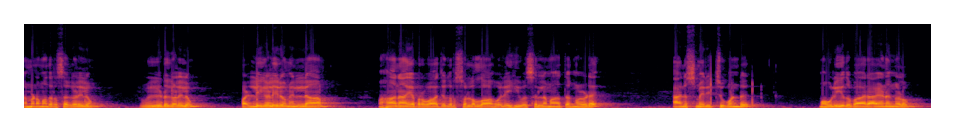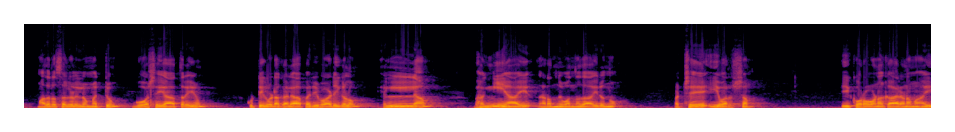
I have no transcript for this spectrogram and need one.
നമ്മുടെ മദ്രസകളിലും വീടുകളിലും പള്ളികളിലുമെല്ലാം മഹാനായ പ്രവാചകർ സല്ലല്ലാഹു അലഹി വസല്ലമ തങ്ങളുടെ അനുസ്മരിച്ചുകൊണ്ട് മൗലീദ് പാരായണങ്ങളും മദ്രസകളിലും മറ്റും ഘോഷയാത്രയും കുട്ടികളുടെ കലാപരിപാടികളും എല്ലാം ഭംഗിയായി നടന്നു വന്നതായിരുന്നു. പക്ഷേ ഈ വർഷം ഈ കൊറോണ കാരണമായി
